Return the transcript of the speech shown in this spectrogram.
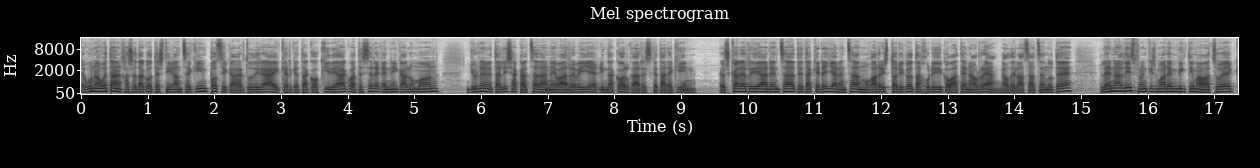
Egun hauetan jasotako testigantzekin pozik agertu dira ikerketako kideak batez ere genik alumon Julen eta Lisa Kaltzada neba arrebeia egindako elgarrizketarekin. Euskal Herriarentzat eta Kereiarentzat mugarri historiko eta juridiko baten aurrean gaudela azaltzen dute, lehen aldiz frankismoaren biktima batzuek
